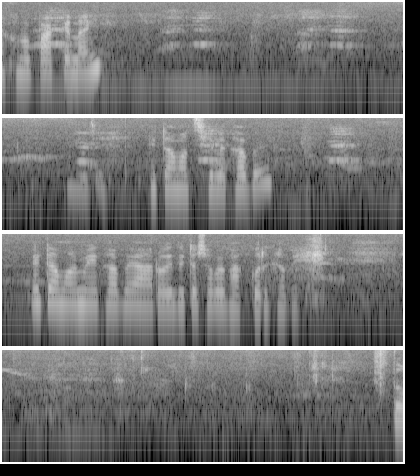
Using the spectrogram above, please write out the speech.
এখনও পাকে নাই। যে, এটা আমার ছেলে খাবে, এটা আমার মেয়ে খাবে, আর ওই দুইটা সবাই ভাগ করে খাবে। তো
